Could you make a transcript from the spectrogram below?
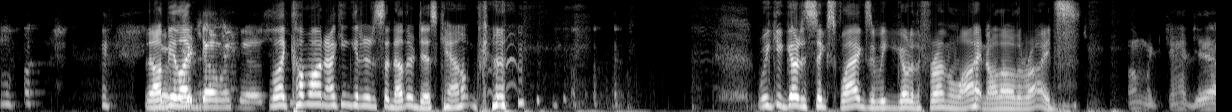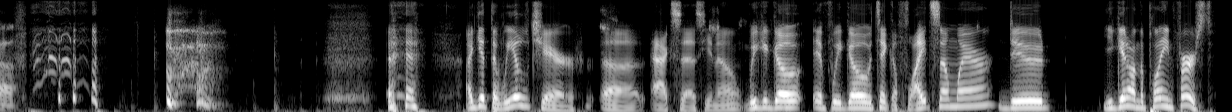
Then I'll We're- be like, done with this. like, come on, I can get us another discount. we could go to Six Flags and we could go to the front of the line on all the rides. Oh my god, yeah. I get the wheelchair uh, access. You know, we could go if we go take a flight somewhere, dude. You get on the plane first.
